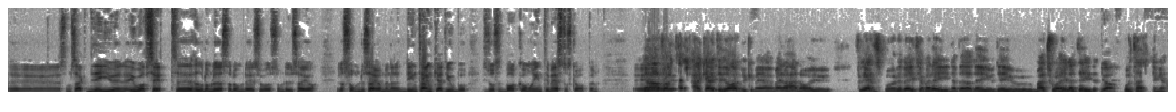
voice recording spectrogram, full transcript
Eh, som sagt, det är ju oavsett eh, hur de löser det, om det är så som du säger, eller som du säger, men eh, din tanke att Jobbo i stort sett bara kommer in till mästerskapen. Ja, för han kan inte göra mycket mer. Jag menar han har ju Flensburg, det vet jag vad det innebär. Det är ju, det är ju matcher hela tiden. Ja. Och träningar.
